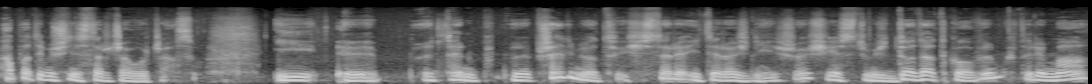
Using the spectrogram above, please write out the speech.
a potem już nie starczało czasu. I y, ten przedmiot, historia i teraźniejszość jest czymś dodatkowym, który ma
